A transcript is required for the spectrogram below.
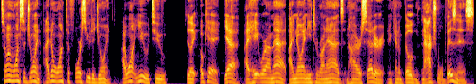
Someone wants to join. I don't want to force you to join. I want you to be like, okay, yeah, I hate where I'm at. I know I need to run ads and hire a setter and kind of build an actual business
